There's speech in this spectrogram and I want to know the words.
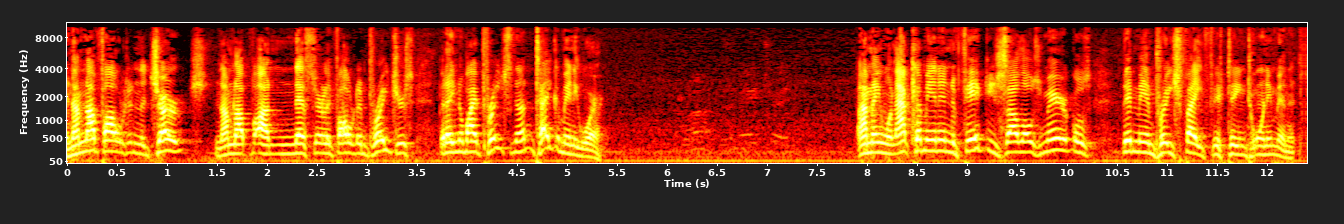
And I'm not faulting the church, and I'm not uh, necessarily faulting preachers, but ain't nobody preaching nothing take them anywhere. I mean, when I come in in the 50s, saw those miracles, them men preached faith 15, 20 minutes.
